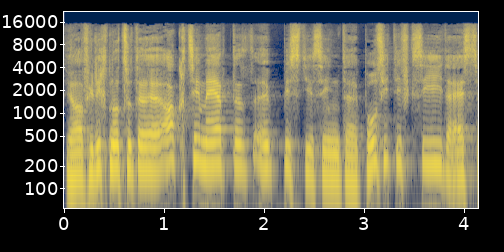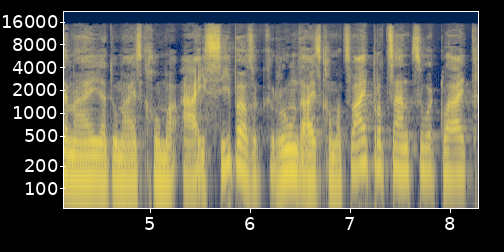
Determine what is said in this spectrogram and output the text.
Ja, vielleicht noch zu den Aktienmärkten etwas. Die sind äh, positiv gewesen. Der SMI hat um 1,17, also rund 1,2 Prozent zugelegt.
